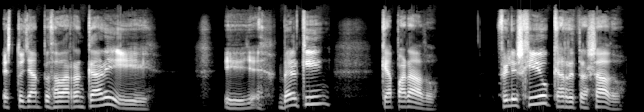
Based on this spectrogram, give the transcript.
esto ya ha empezado a arrancar y, y Belkin, que ha parado. Phyllis Hue, que ha retrasado.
